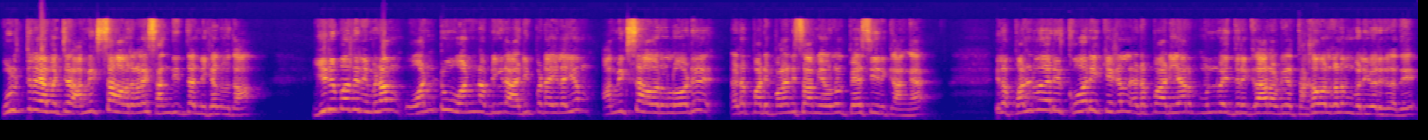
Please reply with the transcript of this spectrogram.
உள்துறை அமைச்சர் அமித்ஷா அவர்களை சந்தித்த நிகழ்வு தான் இருபது நிமிடம் ஒன் டு ஒன் அப்படிங்கிற அடிப்படையிலையும் அமித்ஷா அவர்களோடு எடப்பாடி பழனிசாமி அவர்கள் பேசியிருக்காங்க. இதுல பல்வேறு கோரிக்கைகள் எடப்பாடியார் முன்வைத்திருக்கிறார் அப்படிங்கிற தகவல்களும் வெளிவருகிறது.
